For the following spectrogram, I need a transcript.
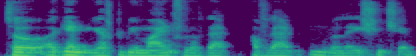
So again you have to be mindful of that of that relationship.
